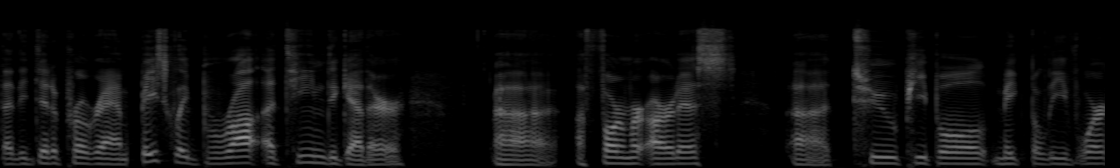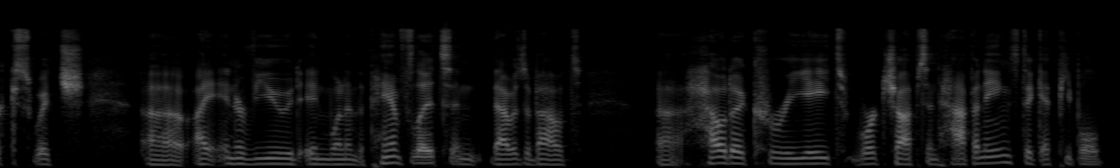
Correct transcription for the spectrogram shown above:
that they did a program basically brought a team together uh, a former artist uh, two people make believe works which uh, i interviewed in one of the pamphlets and that was about uh, how to create workshops and happenings to get people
